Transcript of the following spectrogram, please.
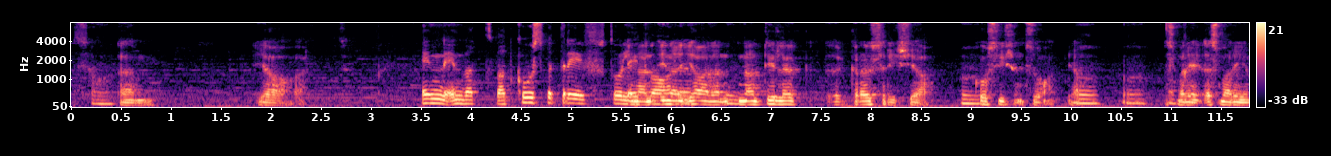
So. Ehm um, ja, En en wat wat kos betref, en toiletware. dan, en dan ja, dan mm. natuurlik uh, groceries, ja, mm. kossies en so aan. Ja. Mm. Mm. Is maar die, is maar die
